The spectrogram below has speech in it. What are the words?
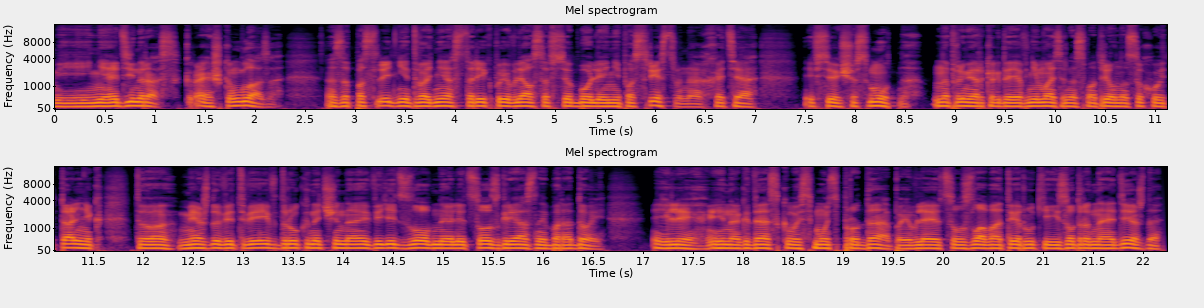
и не один раз, краешком глаза. За последние два дня старик появлялся все более непосредственно, хотя и все еще смутно. Например, когда я внимательно смотрел на сухой тальник, то между ветвей вдруг начинаю видеть злобное лицо с грязной бородой. Или иногда сквозь муть пруда появляются узловатые руки и изодранная одежда,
